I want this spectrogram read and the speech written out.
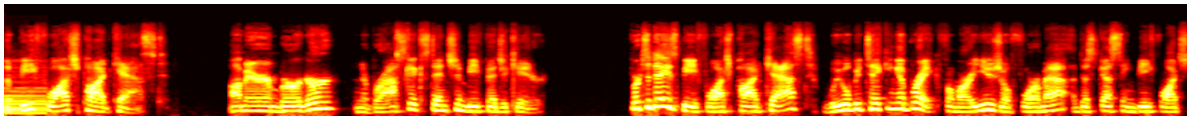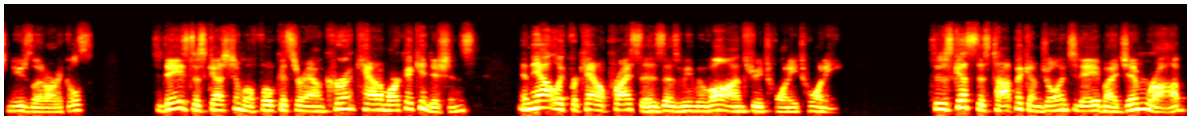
the Beef Watch podcast. I'm Aaron Berger, Nebraska Extension beef educator. For today's Beef Watch podcast, we will be taking a break from our usual format of discussing Beef Watch newsletter articles. Today's discussion will focus around current cattle market conditions and the outlook for cattle prices as we move on through 2020. To discuss this topic, I'm joined today by Jim Robb,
